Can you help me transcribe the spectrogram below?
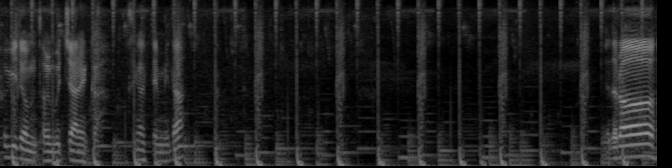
흙이 좀 덜 묻지 않을까 생각됩니다. 얘들아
